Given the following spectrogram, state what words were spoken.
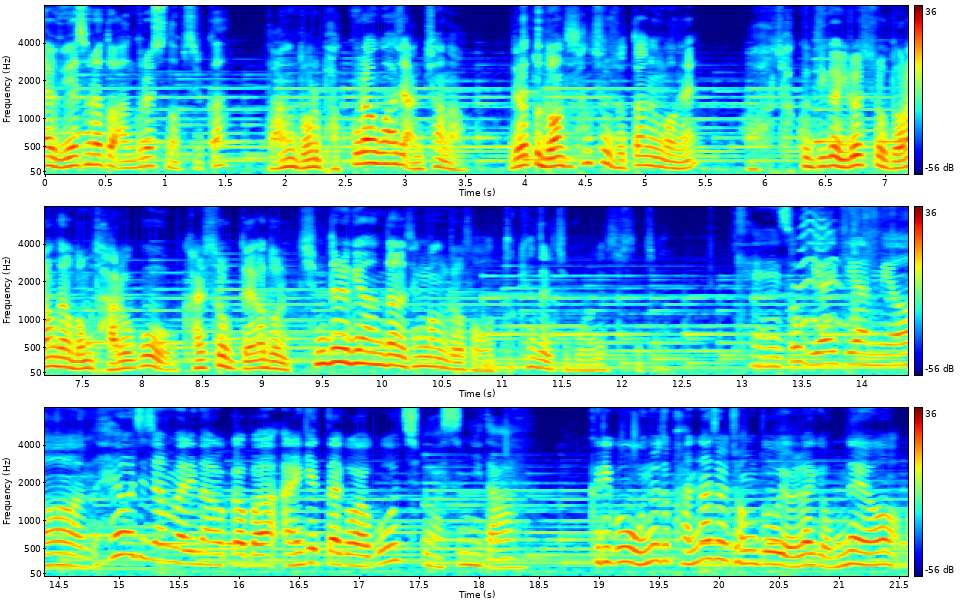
날 위해서라도 안 그럴 순 없을까? 나는 너를 바꾸라고 하지 않잖아 내가 또 너한테 상처를 줬다는 거네 아, 자꾸 네가 이럴수록 너랑 나랑 너무 다르고 갈수록 내가 널 힘들게 한다는 생각 들어서 어떻게 해야 될지 모르겠어 진짜 계속 이야기하면 헤어지잔 말이 나올까봐 알겠다고 하고 집에 왔습니다. 그리고 오늘도 반나절 정도 연락이 없네요.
